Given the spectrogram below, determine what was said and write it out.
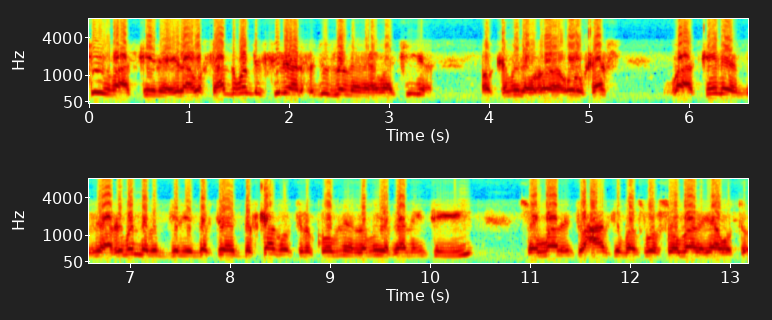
kenya waa adkeynaya ilaa wakti hadda wadanka keliya xuduud la leenahay waa kenya oo ka mid a ururkaas. Waa adkeynaya arrimo nabadgelya darteed. Dadkaaga oo tira koobneen lama yaqaano intay yihiin. Soomaaliya inta waxaa arkay baasboor soomaaliya ayaa wato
